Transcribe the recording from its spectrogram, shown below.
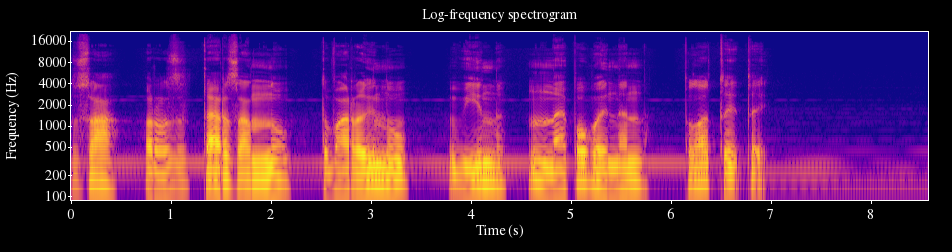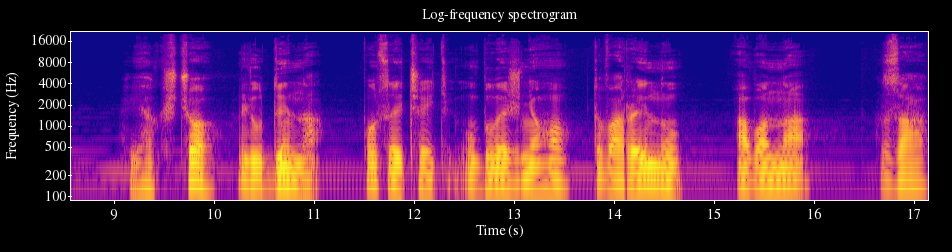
за розтерзану тварину він не повинен платити. Якщо людина позичить у ближнього тварину, а вона за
